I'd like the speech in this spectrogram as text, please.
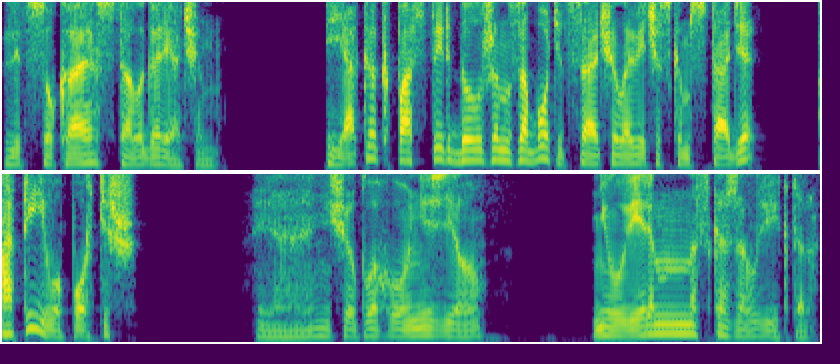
Лицо Кая стало горячим. Я, как пастырь, должен заботиться о человеческом стаде, а ты его портишь. Я ничего плохого не сделал. Неуверенно сказал Виктор.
